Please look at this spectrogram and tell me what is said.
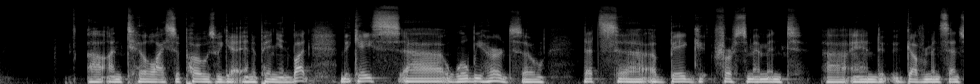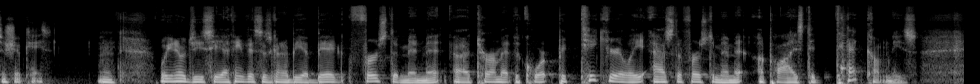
uh, until I suppose we get an opinion. But the case uh, will be heard. So that's uh, a big First Amendment uh, and government censorship case. Mm. Well, you know, GC, I think this is going to be a big First Amendment uh, term at the court, particularly as the First Amendment applies to tech companies.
